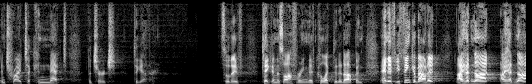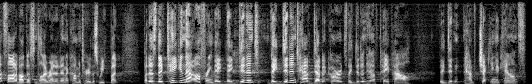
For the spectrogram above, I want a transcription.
and try to connect the church together. So they've taken this offering, they've collected it up. And, and if you think about it, I had, not, I had not thought about this until I read it in a commentary this week, but but as they've taken that offering, they, they, didn't, they didn't have debit cards, they didn't have PayPal, they didn't have checking accounts.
